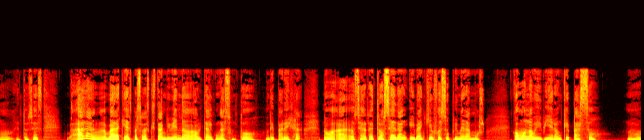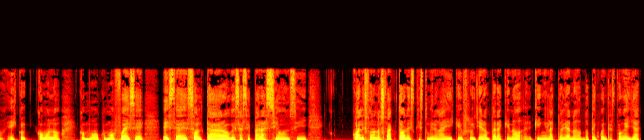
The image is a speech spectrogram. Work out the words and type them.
¿no? Entonces, hagan para aquellas personas que están viviendo ahorita algún asunto de pareja, ¿no? Ah, o sea, retrocedan y vean quién fue su primer amor, cómo lo vivieron, qué pasó, ¿no? Y cómo lo, cómo, cómo fue ese, ese soltar o esa separación, si, cuáles fueron los factores que estuvieron ahí, que influyeron para que no, que en la actualidad no, no te encuentres con ella,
